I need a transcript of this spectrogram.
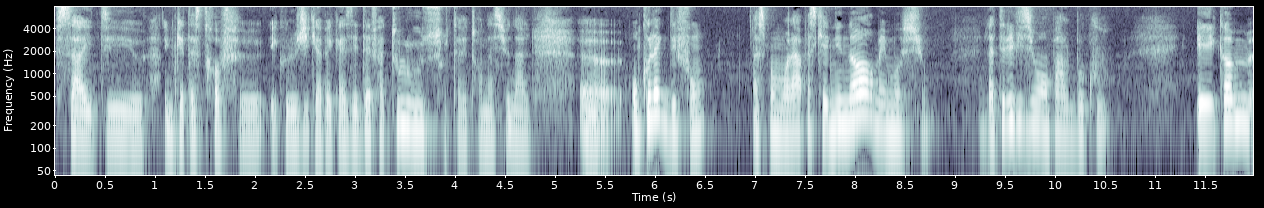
ça a été une catastrophe écologique avec AZF à Toulouse, sur le territoire national. on collecte des fonds à ce moment-là parce qu'il y a une énorme émotion. La télévision en parle beaucoup. Et comme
